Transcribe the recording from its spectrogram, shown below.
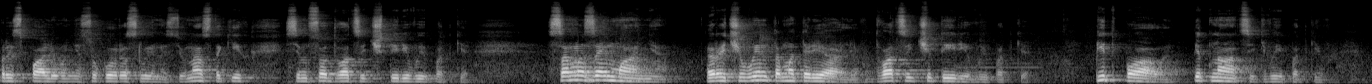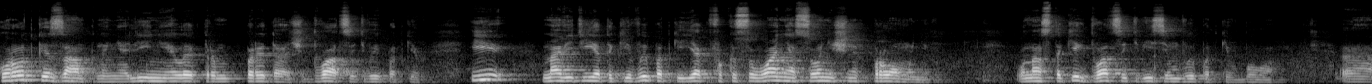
при спалюванні сухої рослинності. У нас таких 724 випадки. Самозаймання речовин та матеріалів 24 випадки. Підпали 15 випадків. Коротке замкнення лінії електропередач 20 випадків. І навіть є такі випадки, як фокусування сонячних променів. У нас таких 28 випадків було. Е,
